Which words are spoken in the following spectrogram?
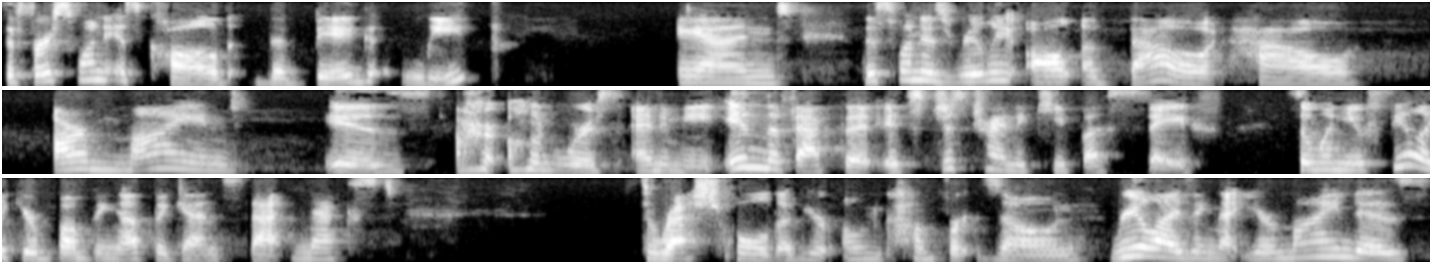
the first one is called the big leap and this one is really all about how our mind is our own worst enemy in the fact that it's just trying to keep us safe. So when you feel like you're bumping up against that next threshold of your own comfort zone, realizing that your mind is,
